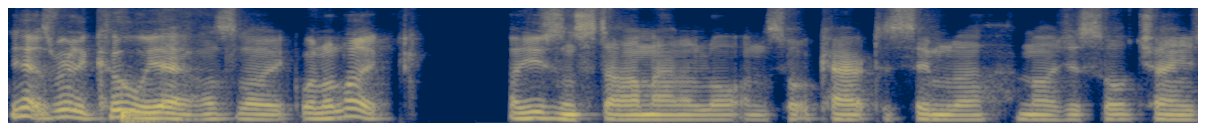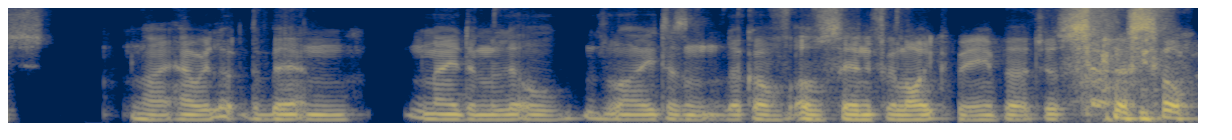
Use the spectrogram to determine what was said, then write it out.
yeah it's really cool yeah i was like well i like i use in starman a lot and sort of characters similar and i just sort of changed like how he looked a bit and made him a little like he doesn't look obviously anything like me but just sort of,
